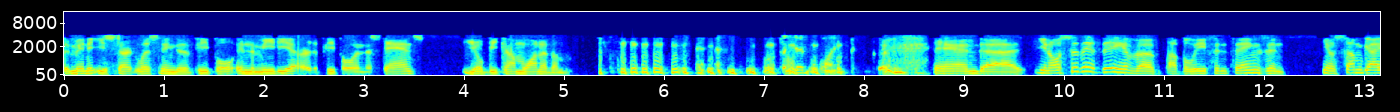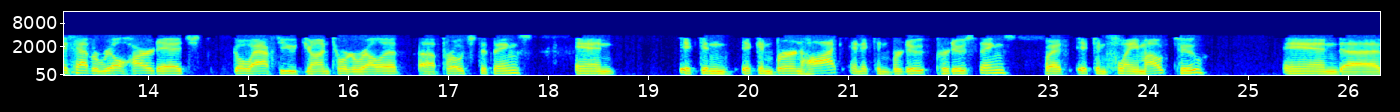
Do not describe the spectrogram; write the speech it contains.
the minute you start listening to the people in the media or the people in the stands, you'll become one of them. That's a good point. and uh, you know, so they they have a, a belief in things, and you know, some guys have a real hard edged, go after you, John Tortorella uh, approach to things, and it can it can burn hot and it can produce produce things, but it can flame out too, and uh,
